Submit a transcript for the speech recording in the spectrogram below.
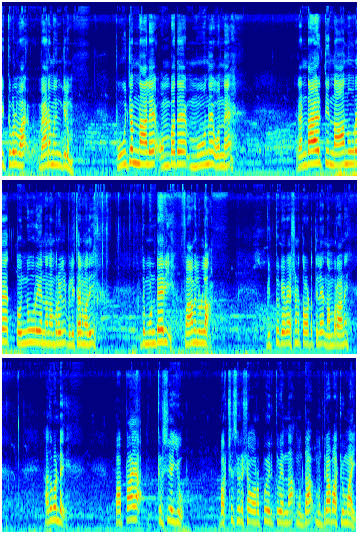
വിത്തുകൾ വേണമെങ്കിലും പൂജ്യം നാല് ഒമ്പത് മൂന്ന് ഒന്ന് രണ്ടായിരത്തി നാനൂറ് തൊണ്ണൂറ് എന്ന നമ്പറിൽ വിളിച്ചാൽ മതി. ഇത് മുണ്ടേരി ഫാമിലുള്ള വിത്ത് ഗവേഷണ തോട്ടത്തിലെ നമ്പറാണ്. അതുകൊണ്ട് പപ്പായ കൃഷി ചെയ്യൂ ഭക്ഷ്യസുരക്ഷ ഉറപ്പുവരുത്തൂ എന്ന മുദ്ര മുദ്രാവാക്യവുമായി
